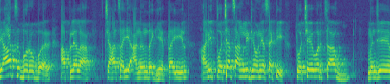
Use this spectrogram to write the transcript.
त्याचबरोबर आपल्याला चहाचाही आनंद घेता येईल आणि त्वचा चांगली ठेवण्यासाठी त्वचेवरचा म्हणजे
